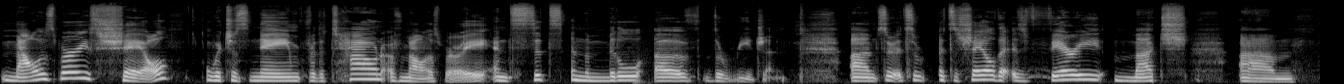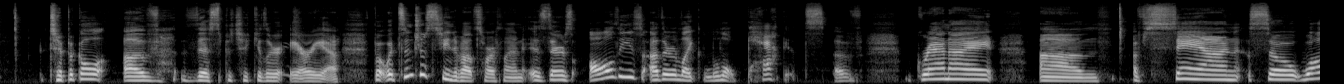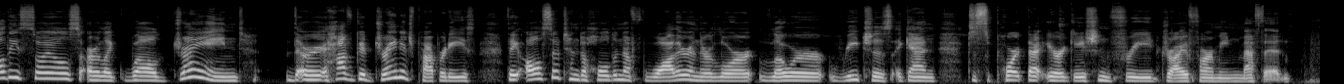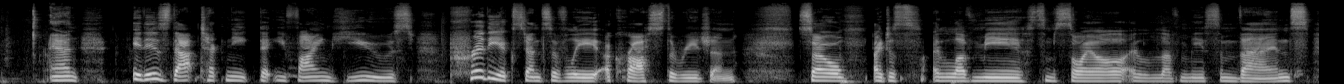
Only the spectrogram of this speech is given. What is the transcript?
Malmesbury Shale which is named for the town of Malmesbury and sits in the middle of the region. Um, so it's a it's a shale that is very much um, typical of this particular area. But what's interesting about Swartland is there's all these other like little pockets of granite, um, of sand. So while these soils are like well drained, or have good drainage properties, they also tend to hold enough water in their lower lower reaches again to support that irrigation free dry farming method. And it is that technique that you find used pretty extensively across the region. So I just I love me some soil, I love me some vines.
